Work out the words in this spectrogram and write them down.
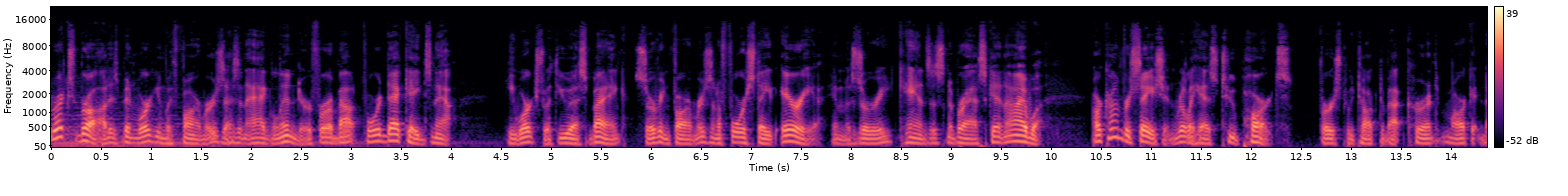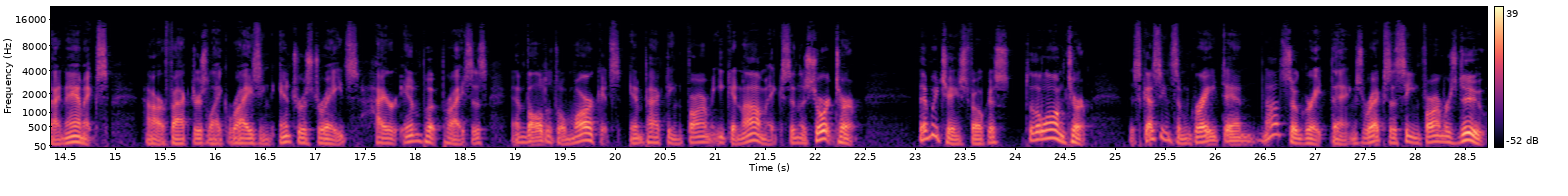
Rex Broad has been working with farmers as an ag lender for about four decades now. He works with U.S. Bank, serving farmers in a four state area in Missouri, Kansas, Nebraska, and Iowa. Our conversation really has two parts. First, we talked about current market dynamics. How are factors like rising interest rates, higher input prices, and volatile markets impacting farm economics in the short term? Then we changed focus to the long term, discussing some great and not so great things Rex has seen farmers do,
